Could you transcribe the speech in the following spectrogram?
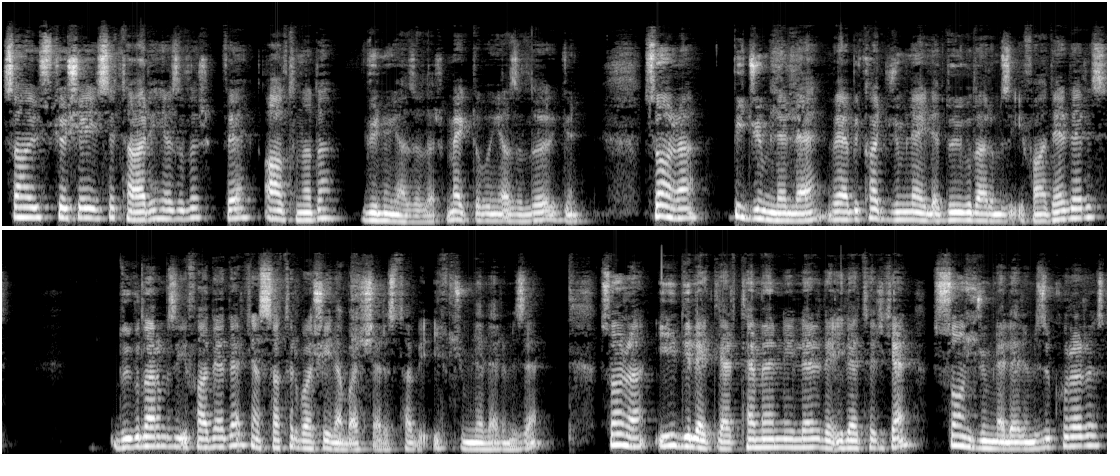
Sağ üst köşeye ise tarih yazılır ve altına da günü yazılır. Mektubun yazıldığı gün. Sonra bir cümleyle veya birkaç cümleyle duygularımızı ifade ederiz. Duygularımızı ifade ederken satır başıyla başlarız tabii ilk cümlelerimize. Sonra iyi dilekler, temennileri de iletirken son cümlelerimizi kurarız.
